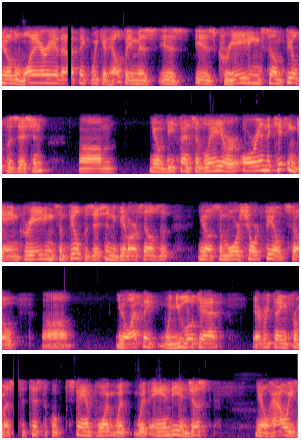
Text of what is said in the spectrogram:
you know, the one area that I think we could help him is is is creating some field position, um, you know, defensively or or in the kicking game, creating some field position to give ourselves, a, you know, some more short field. So, uh, you know, I think when you look at everything from a statistical standpoint with with Andy and just you know how he's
